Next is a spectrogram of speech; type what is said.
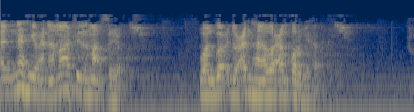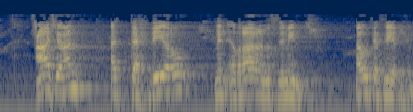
النهي عن أماكن المعصية والبعد عنها وعن قربها. عاشرا التحذير من إضرار المسلمين أو تفريقهم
